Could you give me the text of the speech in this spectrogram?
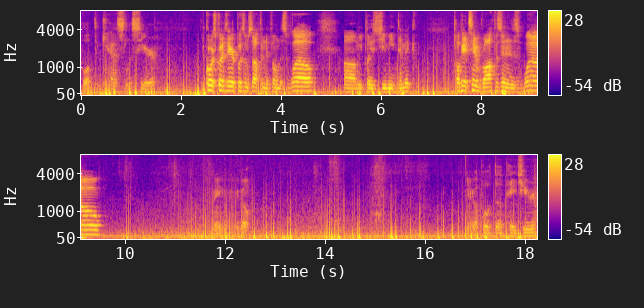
pull up the cast list here. Of course, Quentin here puts himself in the film as well. Um, he plays Jimmy Dimmick. Okay, Tim Roth is in it as well. There we go. Here, I'll pull up the page here.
